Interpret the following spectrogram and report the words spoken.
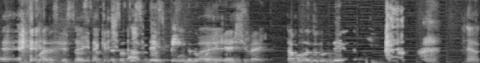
É, Mano, as pessoas, é inacreditável. estão se despindo no Mas... podcast, velho. Tá rolando no dedo aqui. Não,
